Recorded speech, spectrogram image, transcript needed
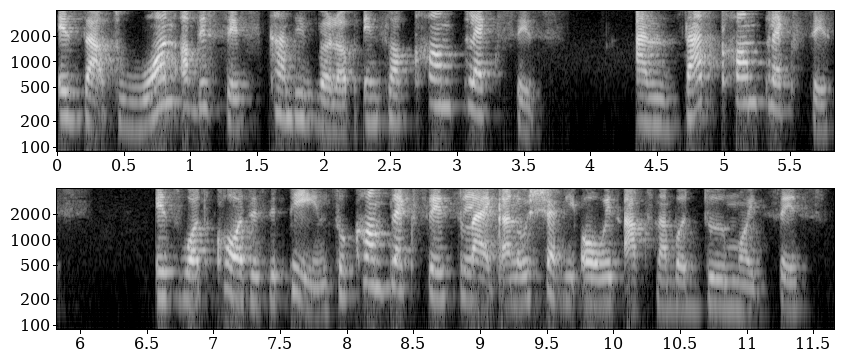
is that one of the cysts can develop into a complex cyst. And that complex cyst is what causes the pain. So complex cysts, like I know Chevy always asks about dermoid cysts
